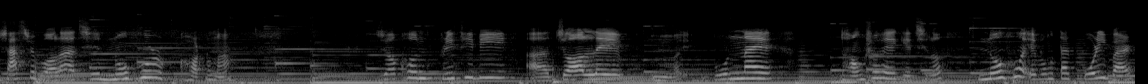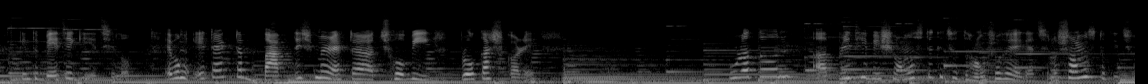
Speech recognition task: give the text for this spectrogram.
শাস্ত্রে বলা আছে, নহর ঘটনা, যখন পৃথিবী জলে বন্যায় ধ্বংস হয়ে গেছিল নহ এবং তার পরিবার কিন্তু বেঁচে গিয়েছিল। এবং এটা একটা বাপতিস্মের একটা ছবি প্রকাশ করে। পুরাতন পৃথিবীর সমস্ত কিছু ধ্বংস হয়ে গেছিল, সমস্ত কিছু।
